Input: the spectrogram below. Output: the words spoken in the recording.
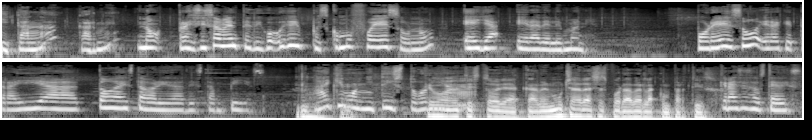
mexicana, Carmen? No, precisamente digo, oye, pues ¿cómo fue eso, no? Ella era de Alemania. Por eso era que traía toda esta variedad de estampillas. Ay, qué bonita historia. Qué bonita historia, Carmen. Muchas gracias por haberla compartido. Gracias a ustedes.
